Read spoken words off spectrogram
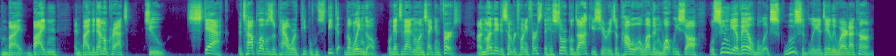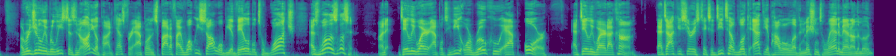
by Biden and by the Democrats to stack the top levels of power with people who speak the lingo. We'll get to that in one second first. On Monday, December 21st, the historical docuseries Apollo 11 What We Saw will soon be available exclusively at dailywire.com. Originally released as an audio podcast for Apple and Spotify, What We Saw will be available to watch as well as listen on Daily Wire Apple TV or Roku app or at dailywire.com. That docuseries takes a detailed look at the Apollo 11 mission to land a man on the moon.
